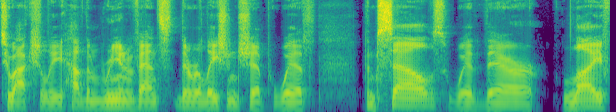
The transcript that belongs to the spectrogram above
to actually have them reinvent their relationship with themselves, with their life,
